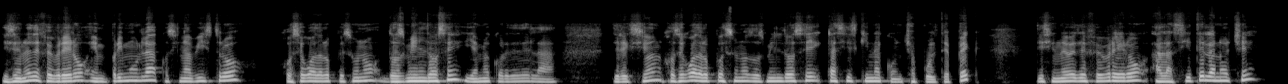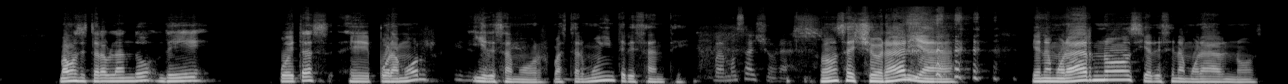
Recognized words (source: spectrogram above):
19 de febrero en Prímula, Cocina Bistro, José Guadalupe 1, 2012, ya me acordé de la dirección, José Guadalupe 1, 2012, casi esquina con Chapultepec, 19 de febrero a las 7 de la noche, vamos a estar hablando de poetas eh, por amor y desamor. Va a estar muy interesante. Vamos a llorar. Vamos a llorar y a, enamorarnos y a desenamorarnos.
